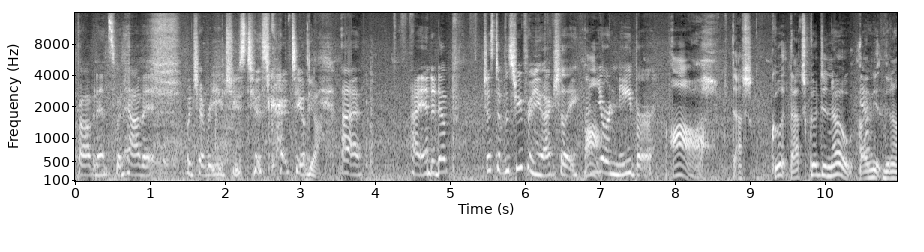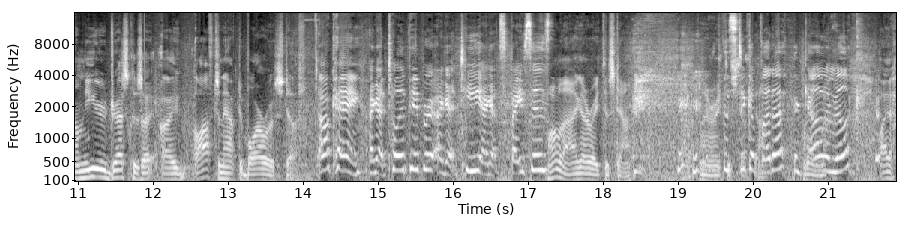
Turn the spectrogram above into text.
providence would have it, whichever you choose to ascribe to, Yeah. uh, I ended up just up the street from you, actually. I'm Oh. your neighbor. Ah, that's good. That's good to know. Yeah. need, then I'll need your address because I, I often have to borrow stuff. Okay, I got toilet paper, I got tea, I got spices, Hold on, I gotta write this down. I gotta write this stick of butter, a gallon of milk. I, I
